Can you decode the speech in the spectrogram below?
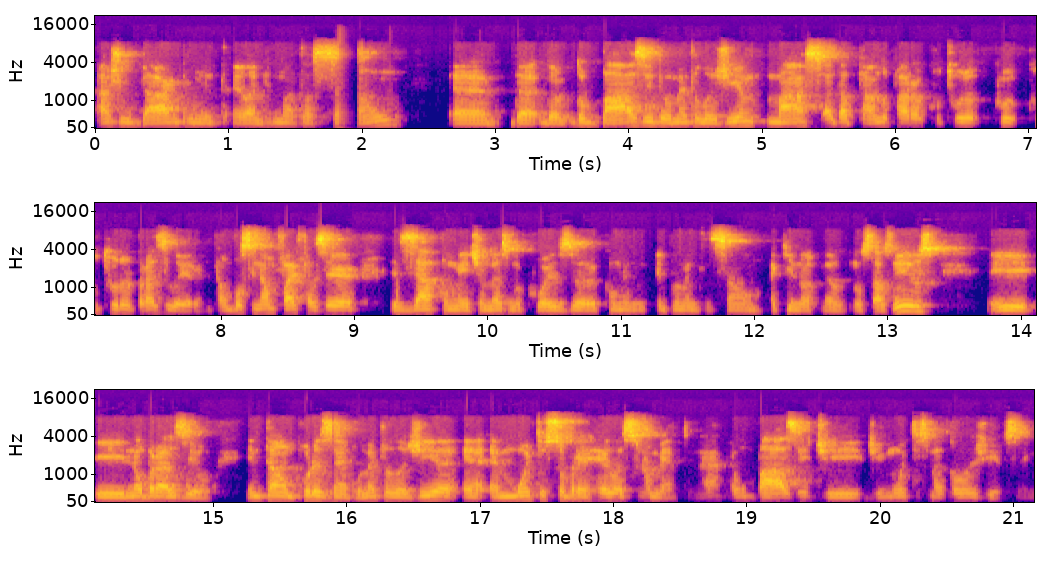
ajudar a implementação é, da, do, do, base da metodologia, mas adaptando para a cultura, cultura brasileira. Então, você não vai fazer exatamente a mesma coisa como implementação aqui no, no, nos Estados Unidos e, e, no Brasil. Então, por exemplo, metodologia é, é muito sobre relacionamento, né? É um base de, de muitas metodologias,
